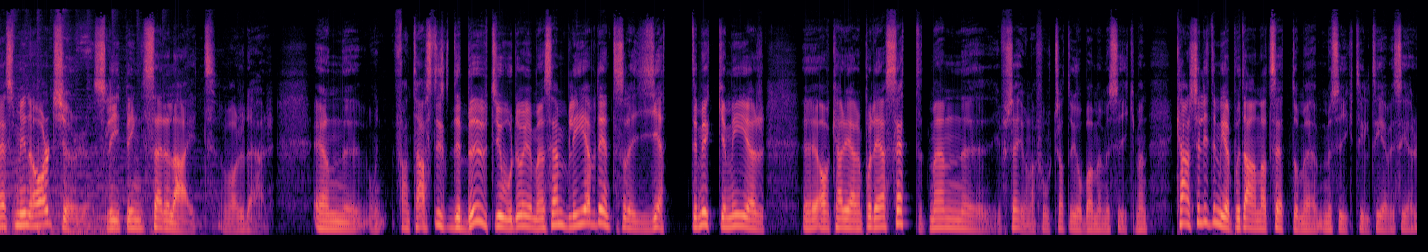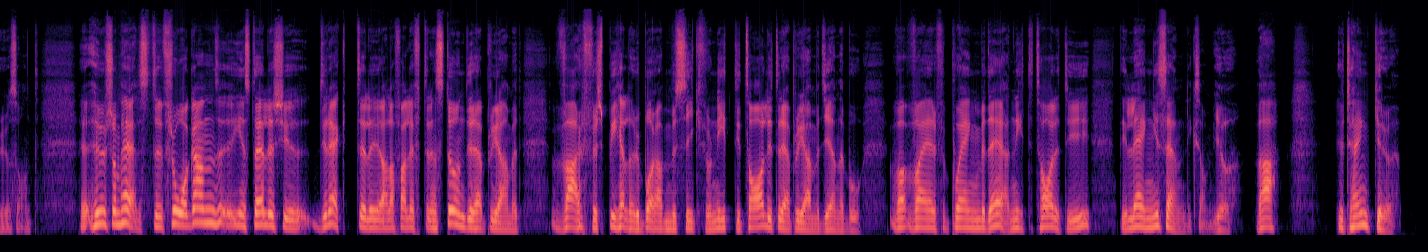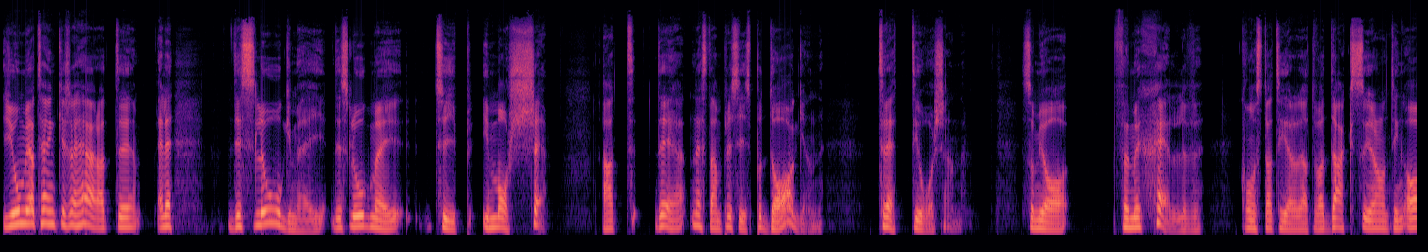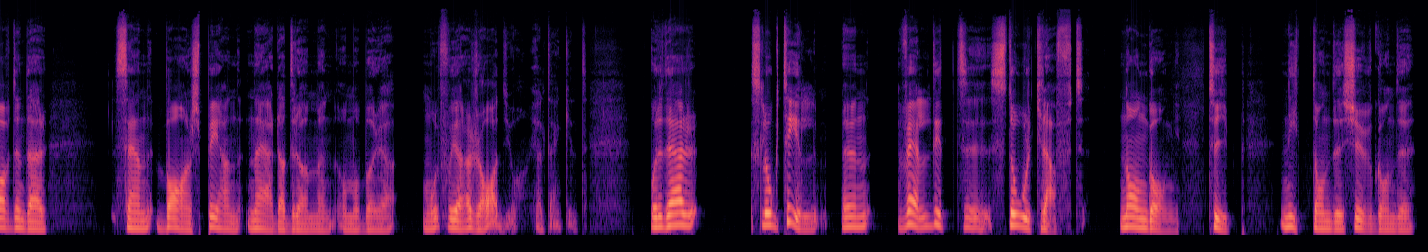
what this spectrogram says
Jasmine Archer, Sleeping Satellite var det där. Eh, en, fantastisk debut gjorde hon ju men sen blev det inte så där jättemycket mer eh, av karriären på det sättet. Men eh, i och för sig, hon har fortsatt att jobba med musik men kanske lite mer på ett annat sätt då med musik till tv-serier och sånt. Eh, hur som helst, frågan inställer sig ju direkt, eller i alla fall efter en stund i det här programmet. Varför spelar du bara musik från 90-talet i det här programmet, Jennebo? Va, vad är det för poäng med det? 90-talet, det är ju det är länge sedan liksom. Ja. Va? Hur tänker du? Jo, men jag tänker så här att, eh, eller det slog mig, det slog mig typ i morse att det är nästan precis på dagen 30 år sedan som jag för mig själv konstaterade att det var dags att göra någonting av den där sen barnsben närda drömmen om att börja om att få göra radio helt enkelt. Och det där slog till med en väldigt eh, stor kraft någon gång, typ 19-20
